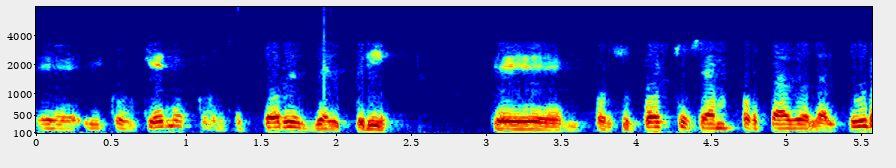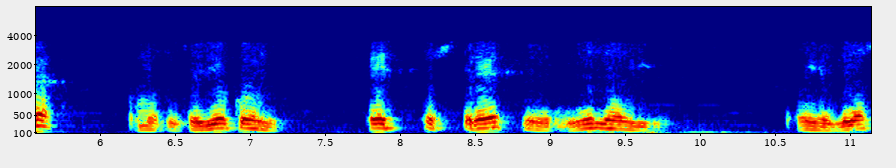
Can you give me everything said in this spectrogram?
eh, y con quiénes, con sectores del PRI, que por supuesto se han portado a la altura, como sucedió con estos tres, eh, uno y eh, dos,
